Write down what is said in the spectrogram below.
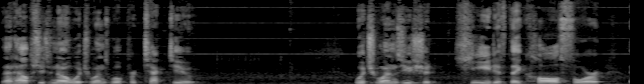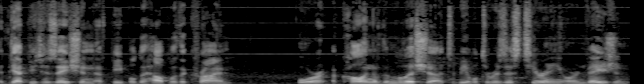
That helps you to know which ones will protect you, which ones you should heed if they call for a deputization of people to help with a crime, or a calling of the militia to be able to resist tyranny or invasion.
